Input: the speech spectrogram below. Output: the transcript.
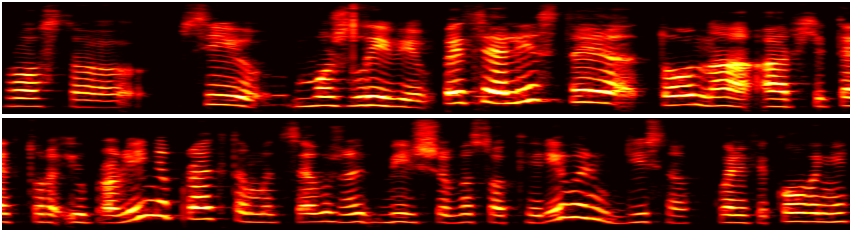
просто всі можливі спеціалісти, то на архітектура і управління проєктами це вже більш високий рівень, дійсно кваліфіковані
